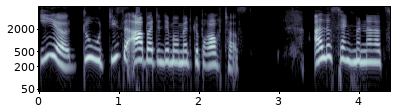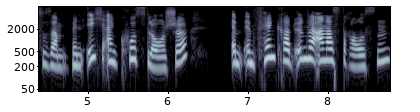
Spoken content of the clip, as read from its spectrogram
ihr, du, diese Arbeit in dem Moment gebraucht hast. Alles hängt miteinander zusammen. Wenn ich einen Kurs launche, empfängt gerade irgendwer anders draußen.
